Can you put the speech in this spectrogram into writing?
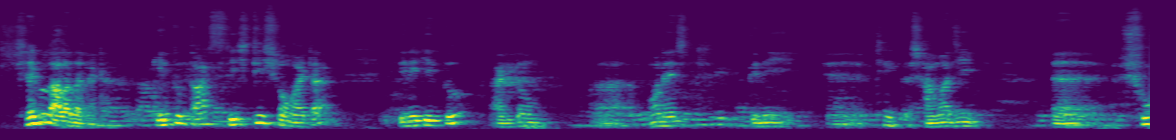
সেগুলো আলাদা ম্যাটার কিন্তু তার সৃষ্টির সময়টা তিনি কিন্তু একদম অনেস্ট তিনি ঠিক। সামাজিক সু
